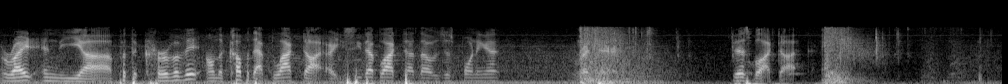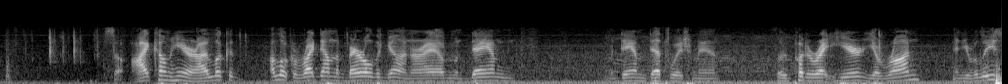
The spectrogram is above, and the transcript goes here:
right in the uh, put the curve of it on the cup of that black dot. You see that black dot that I was just pointing at? Right there. This black dot. So I come here. I look at. I look right down the barrel of the gun. All right. I'm a damn. I'm a damn death wish man. So we put it right here. You run and you release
